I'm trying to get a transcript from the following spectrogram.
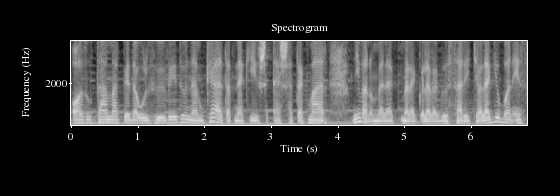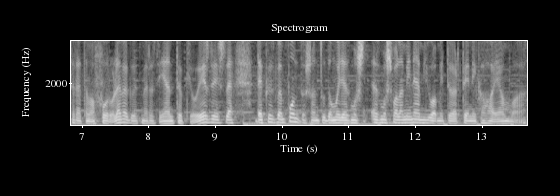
azután már például hővédő nem kell, tehát neki is eshetek már. Nyilván a meleg, meleg levegő szárítja a legjobban, én szeretem a forró levegőt, mert az ilyen tök jó érzés, de, de közben pontosan tudom, hogy ez most, ez most valami nem jó, ami történik a hajammal.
